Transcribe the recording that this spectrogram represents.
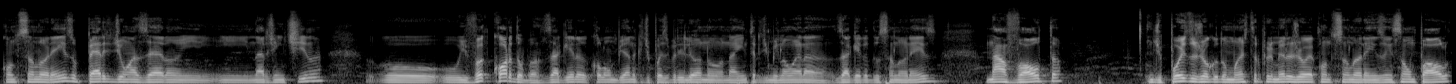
contra o São Lourenço, perde de 1 a 0 em, em- na Argentina. O, o Ivan Córdoba, zagueiro colombiano que depois brilhou no- na Inter de Milão, era zagueiro do São Lourenço. Na volta, depois do jogo do Manchester, o primeiro jogo é contra o São Lourenço em São Paulo.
